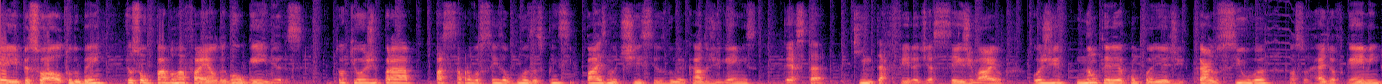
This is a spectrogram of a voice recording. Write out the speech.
aí pessoal, tudo bem? Eu sou o Pablo Rafael da Go Gamers. Estou aqui hoje para passar para vocês algumas das principais notícias do mercado de games desta quinta-feira, dia 6 de maio. Hoje não terei a companhia de Carlos Silva, nosso Head of Gaming,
